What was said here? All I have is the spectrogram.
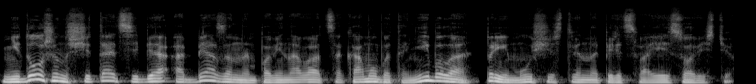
Не должен считать себя обязанным повиноваться кому бы то ни было преимущественно перед своей совестью.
